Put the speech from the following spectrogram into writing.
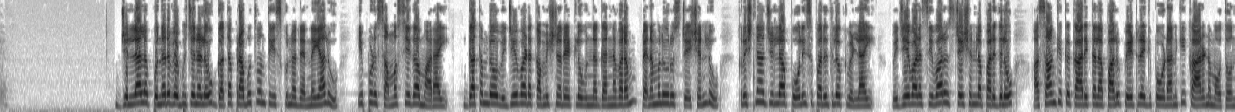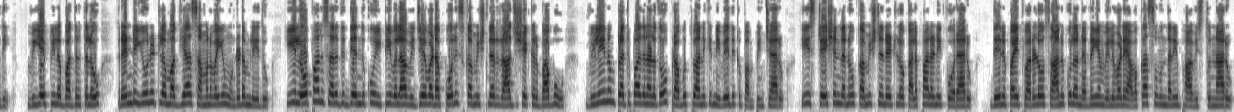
జిల్లాల పునర్విభజనలో గత ప్రభుత్వం తీసుకున్న నిర్ణయాలు ఇప్పుడు సమస్యగా మారాయి. గతంలో విజయవాడ కమిషనరేట్లో ఉన్న గన్నవరం పెనమలూరు స్టేషన్లు కృష్ణా జిల్లా పోలీసు పరిధిలోకి వెళ్ళాయి విజయవాడ శివారు స్టేషన్ల పరిధిలో అసాంఘిక కార్యకలాపాలు పేటరేగిపోవడానికి కారణమవుతోంది. వీఐపీల భద్రతలో రెండు యూనిట్ల మధ్య సమన్వయం ఉండడం లేదు. ఈ లోపాలు సరిదిద్దేందుకు ఇటీవల విజయవాడ పోలీస్ కమిషనర్ రాజశేఖర్ బాబు విలీనం ప్రతిపాదనలతో ప్రభుత్వానికి నివేదిక పంపించారు. ఈ స్టేషన్లను కమిషనరేట్లో కలపాలని కోరారు. దీనిపై త్వరలో సానుకూల నిర్ణయం వెలువడే అవకాశం ఉందని భావిస్తున్నారు.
